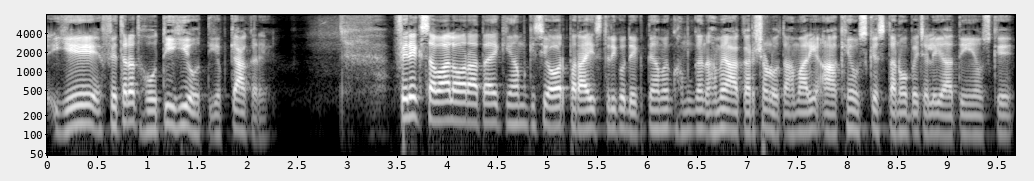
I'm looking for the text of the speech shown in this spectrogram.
ये फितरत होती ही होती है अब क्या करें? फिर एक सवाल और आता है कि हम किसी और पराई स्त्री को देखते हैं हमें हम हमें आकर्षण होता है हमारी आँखें उसके स्तनों पे चली जाती हैं उसके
